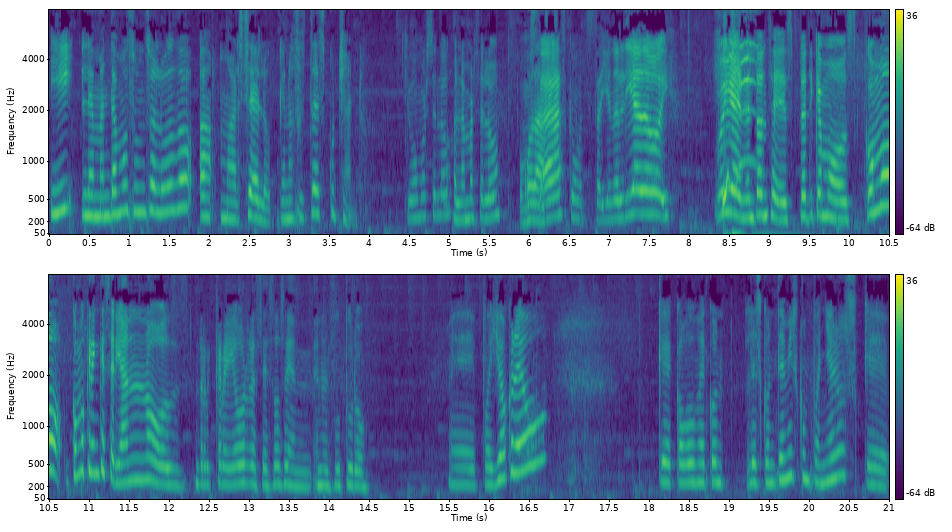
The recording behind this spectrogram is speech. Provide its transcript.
Y le mandamos un saludo a Marcelo, que nos está escuchando. ¿Qué hubo, Marcelo? Hola, Marcelo. ¿Cómo Hola. estás? ¿Cómo te está yendo el día de hoy? Muy bien, entonces, platiquemos. ¿Cómo, cómo creen que serían los recreos, recesos en, en el futuro? Eh, pues yo creo que como me con- les conté a mis compañeros que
